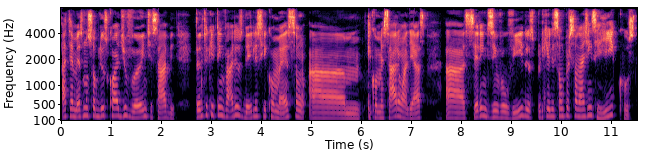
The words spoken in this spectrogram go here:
até mesmo sobre os coadjuvantes, sabe? Tanto que tem vários deles que começam a. que começaram, aliás, a serem desenvolvidos porque eles são personagens ricos.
